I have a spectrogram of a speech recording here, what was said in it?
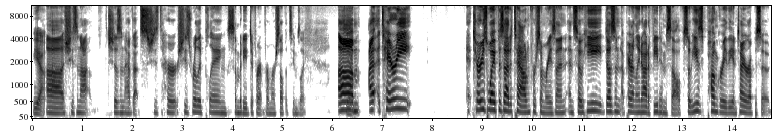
Yeah. Uh, she's not. She doesn't have that. She's her. She's really playing somebody different from herself. It seems like. Um, I, Terry. Terry's wife is out of town for some reason, and so he doesn't apparently know how to feed himself. So he's hungry the entire episode,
